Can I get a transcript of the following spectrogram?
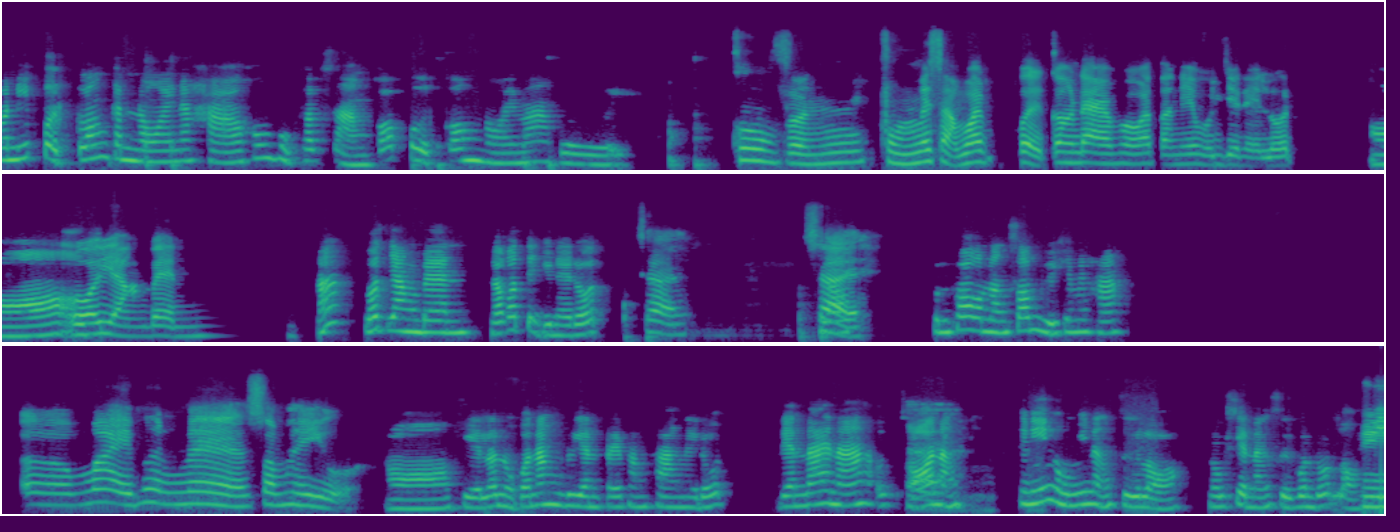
วันนี้เปิดกล้องกันน้อยนะคะ ห้องหกทับสามก็เปิดกล้องน้อยมากเลย ครูฝนผมไม่สามารถเปิดกล้องได้ เพราะว่าตอนนี้ผมอยู่ในรถอ๋อเพเอราะอว่ายังเบนนะรถยางแบนแล้วก็ติดอยู่ในรถ ใช่ ใช่ คุณพ่อกำลังซ่อมอยู่ใช่ไหมคะเออไม่เพื่อนแม่ซ่อมให้อยู่อ๋อโอเค แล้วหนูก็นั่งเรียนไปพังๆในรถ เรียนได้นะอ๋อใช่หนัง ทีนี้หนูมีหนังสือเหรอหนูเขียนหนังสือบนรถเหรอมี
